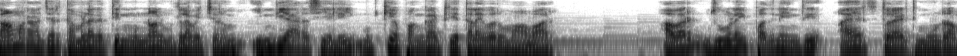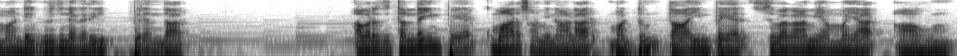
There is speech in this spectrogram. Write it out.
காமராஜர் தமிழகத்தின் முன்னாள் முதலமைச்சரும் இந்திய அரசியலில் முக்கிய பங்காற்றிய தலைவரும் ஆவார் அவர் ஜூலை பதினைந்து ஆயிரத்தி தொள்ளாயிரத்தி மூன்றாம் ஆண்டு விருதுநகரில் பிறந்தார். அவரது தந்தையின் பெயர் குமாரசாமி நாடார் மற்றும் தாயின் பெயர் சிவகாமி அம்மையார் ஆகும்.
